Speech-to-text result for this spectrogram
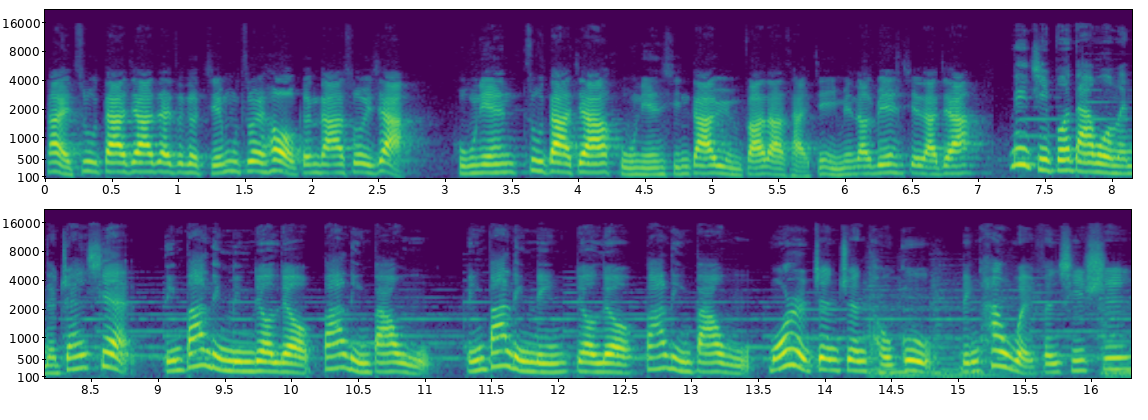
那也祝大家在这个节目最后跟大家说一下，虎年祝大家虎年行大运发大财。今天影片到这边，谢谢大家。立即拨打我们的专线零八零零六六八零八五零八零零六六八零八五摩尔证券投顾林汉伟分析师。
